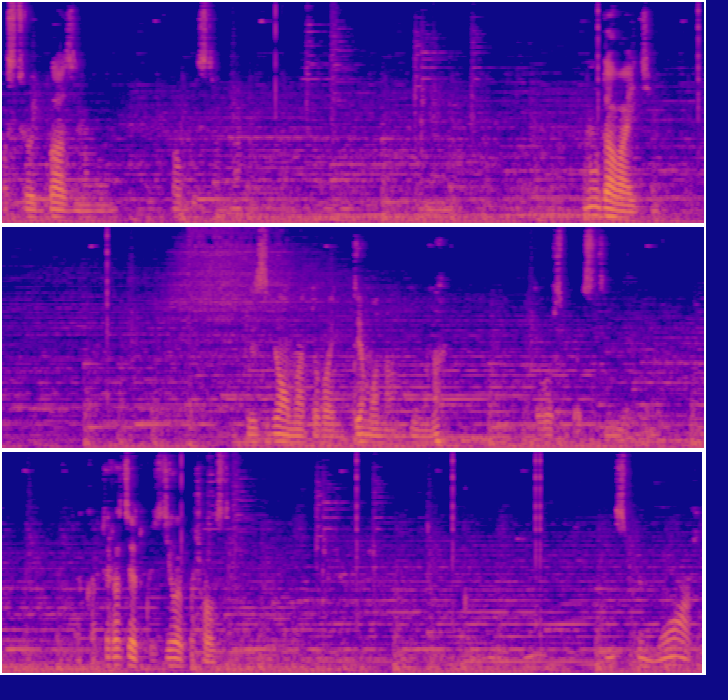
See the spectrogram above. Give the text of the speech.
построить базу новую. По-быстрому. Ну давайте. Призовем этого демона, демона. Того спасти. Так, а ты разведку сделай, пожалуйста. В принципе, можно.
